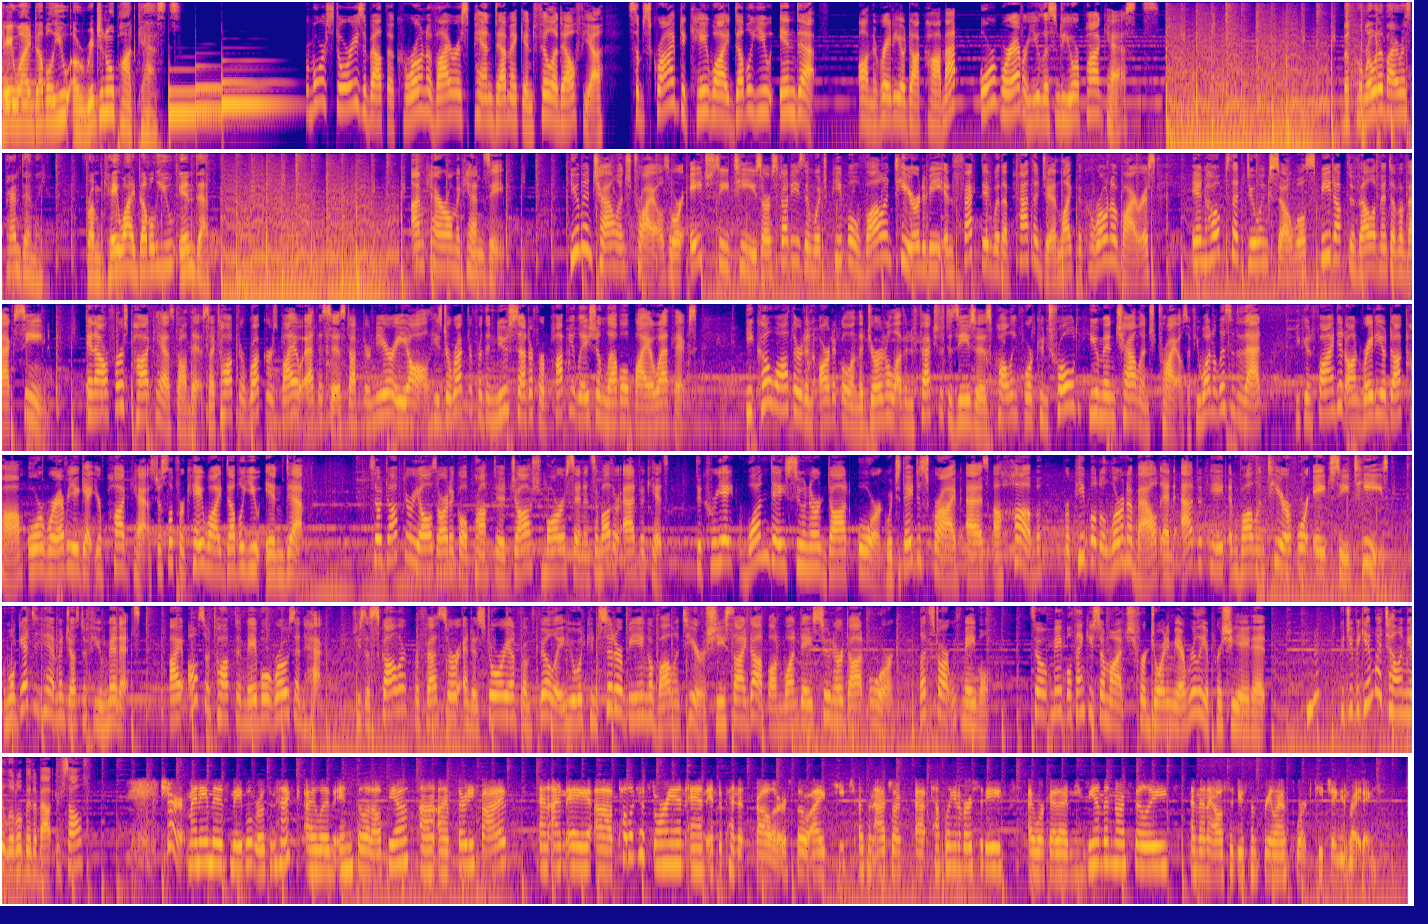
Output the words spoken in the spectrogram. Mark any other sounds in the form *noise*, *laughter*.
KYW Original Podcasts. For more stories about the coronavirus pandemic in Philadelphia, subscribe to KYW In Depth on the radio.com app or wherever you listen to your podcasts. The coronavirus pandemic from KYW In Depth. I'm Carol McKenzie. Human challenge trials, or HCTs, are studies in which people volunteer to be infected with a pathogen like the coronavirus in hopes that doing so will speed up development of a vaccine. In our first podcast on this, I talked to Rutgers bioethicist Dr. Nir Eyal. He's director for the new Center for Population Level Bioethics. He co authored an article in the Journal of Infectious Diseases calling for controlled human challenge trials. If you want to listen to that, you can find it on radio.com or wherever you get your podcast. Just look for KYW In Depth. So, Dr. Eyal's article prompted Josh Morrison and some other advocates to create 1daysooner.org, which they describe as a hub for people to learn about and advocate and volunteer for HCTs. And we'll get to him in just a few minutes. I also talked to Mabel Rosenheck. She's a scholar, professor, and historian from Philly who would consider being a volunteer. She signed up on 1daysooner.org. Let's start with Mabel. So, Mabel, thank you so much for joining me. I really appreciate it. Mm-hmm. Could you begin by telling me a little bit about yourself? Sure. My name is Mabel Rosenheck. I live in Philadelphia. Uh, I'm 35 and I'm a uh, public historian and independent scholar. So I teach as an adjunct at Temple University. I work at a museum in North Philly, and then I also do some freelance work teaching and writing.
